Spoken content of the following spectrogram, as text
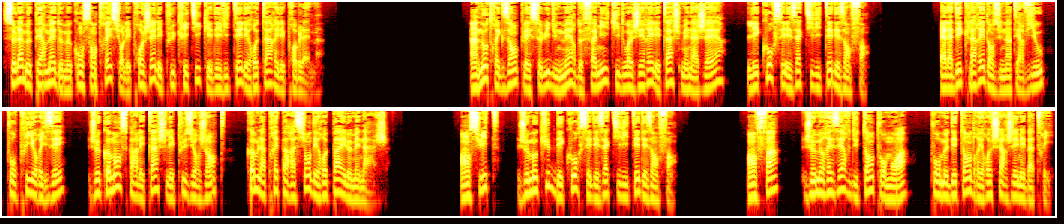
Cela me permet de me concentrer sur les projets les plus critiques et d'éviter les retards et les problèmes. Un autre exemple est celui d'une mère de famille qui doit gérer les tâches ménagères, les courses et les activités des enfants. Elle a déclaré dans une interview, pour prioriser, je commence par les tâches les plus urgentes, comme la préparation des repas et le ménage. Ensuite, je m'occupe des courses et des activités des enfants. Enfin, je me réserve du temps pour moi, pour me détendre et recharger mes batteries.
